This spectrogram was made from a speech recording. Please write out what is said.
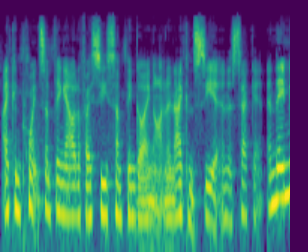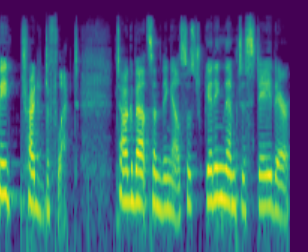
I can point something out if I see something going on and I can see it in a second. And they may try to deflect, talk about something else. So it's getting them to stay there.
